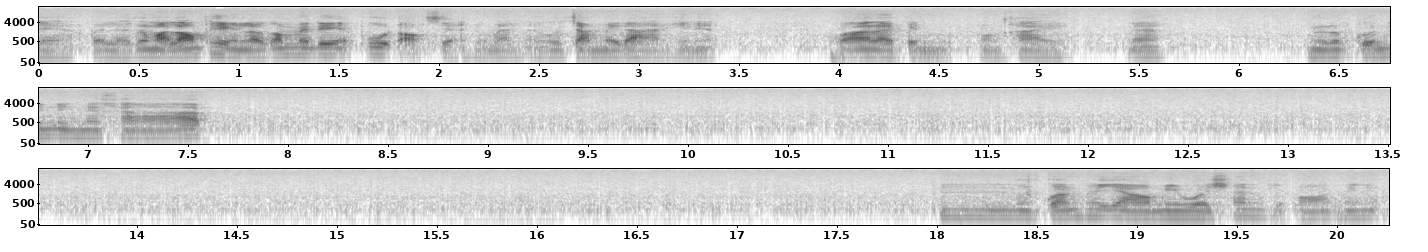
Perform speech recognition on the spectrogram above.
แล้วไปแล้วจังหวะร้องเพลงเราก็ไม่ได้พูดออกเสียงถูกไหมเราก็จำไม่ได้ทีเนี้ยว่าอะไรเป็นของใครนะหนูรบกวนนิดนึงนะครับ อืมก วนพะเยามีเวอร์ชันพี่ออสไหมเนี่ย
